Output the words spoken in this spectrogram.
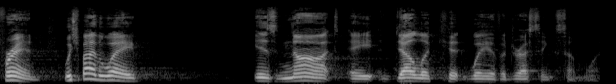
friend, which, by the way, is not a delicate way of addressing someone.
